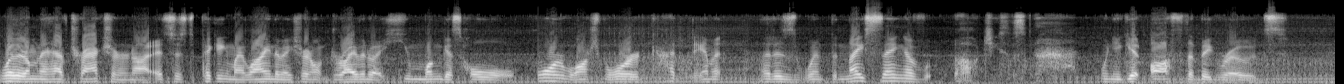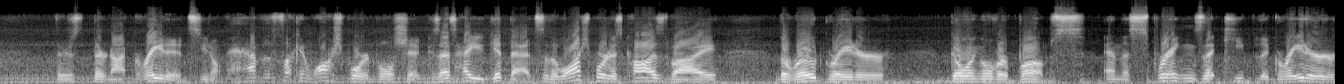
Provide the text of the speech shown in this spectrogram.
whether I'm gonna have traction or not. It's just picking my line to make sure I don't drive into a humongous hole. More washboard. God damn it. That is when the nice thing of oh Jesus, when you get off the big roads, there's they're not graded, so you don't have the fucking washboard bullshit because that's how you get that. So the washboard is caused by the road grader going over bumps, and the springs that keep the grader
